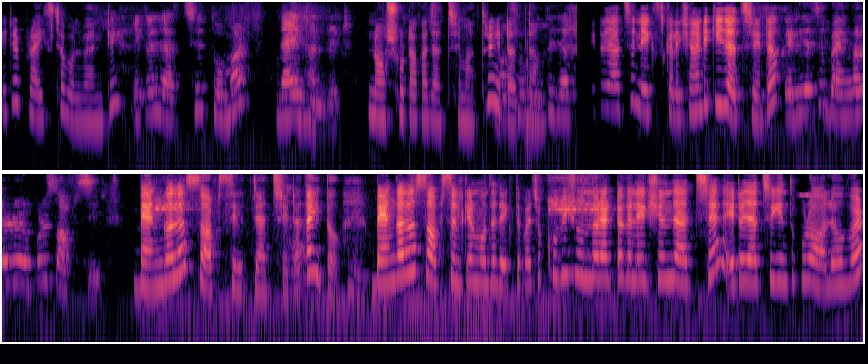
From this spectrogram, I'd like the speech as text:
এটার প্রাইসটা বলবে আন্টি এটা যাচ্ছে তোমার নাইন হান্ড্রেড নশো টাকা যাচ্ছে মাত্র এটার দাম। এটা যাচ্ছে নেক্সট কালেকশন এটা কি যাচ্ছে এটা? এটা যাচ্ছে ব্যাঙ্গালোরের উপরে soft silk Bangalore soft silk যাচ্ছে এটা তাই তো? ব্যাঙ্গালোর সফট সিল্কের মধ্যে দেখতে পাচ্ছ খুবই সুন্দর একটা কালেকশন যাচ্ছে। এটা যাচ্ছে কিন্তু পুরো অল ওভার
